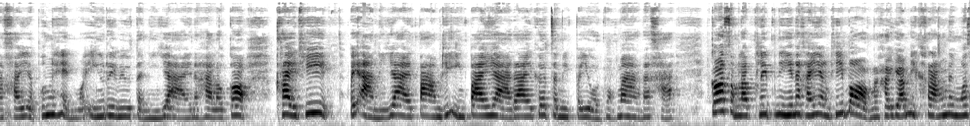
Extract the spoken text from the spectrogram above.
นะคะ อย่าเพิ่งเห็นว่าอิงรีวิวแต่นิยายนะคะ แล้วก็ใครที่ไปอ่านนิยายตามที่อิงป้ายยาได้ก็จะมีประโยชน์มากๆนะคะ ก็สำหรับคลิปนี้นะคะ อย่างที่บอกนะคะย้ำอีกครั้งหนึ่งว่า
